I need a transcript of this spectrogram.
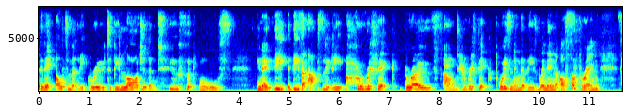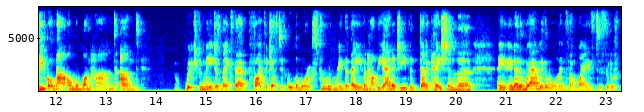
that it ultimately grew to be larger than two footballs. You know, the, these are absolutely horrific growths and horrific poisoning that these women are suffering. So you've got that on the one hand, and which for me just makes their fight for justice all the more extraordinary that they even had the energy, the dedication, the you know the wherewithal in some ways to sort of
